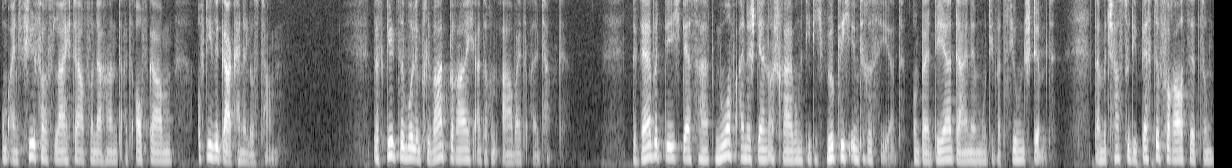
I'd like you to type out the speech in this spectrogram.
um ein Vielfaches leichter von der Hand als Aufgaben, auf die wir gar keine Lust haben. Das gilt sowohl im Privatbereich als auch im Arbeitsalltag. Bewerbe dich deshalb nur auf eine Sternausschreibung, die dich wirklich interessiert und bei der deine Motivation stimmt. Damit schaffst du die beste Voraussetzung,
